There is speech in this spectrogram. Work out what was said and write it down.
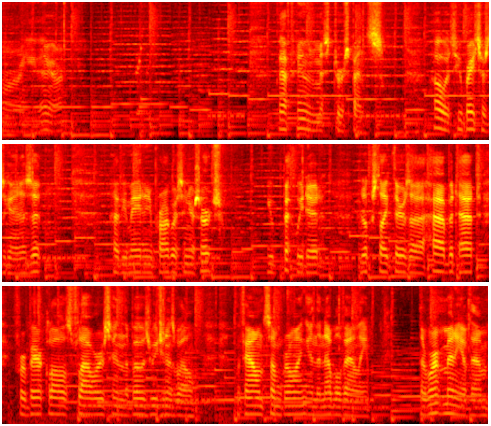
Are you there? Good afternoon, Mr. Spence. Oh, it's you bracers again, is it? Have you made any progress in your search? You bet we did. It looks like there's a habitat for bear claws flowers in the Bose region as well. We found some growing in the Nebel Valley. There weren't many of them,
